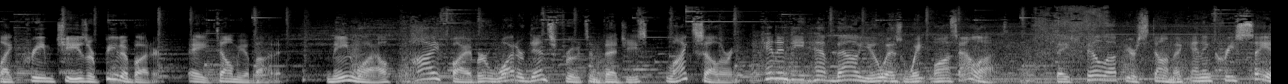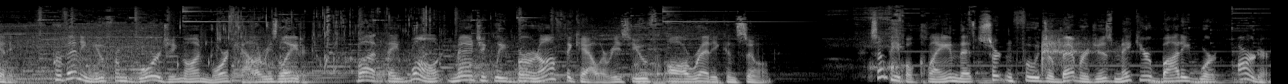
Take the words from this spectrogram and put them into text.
like cream cheese or peanut butter. Hey, tell me about it. Meanwhile, high fiber, water dense fruits and veggies, like celery, can indeed have value as weight loss allies. They fill up your stomach and increase satiety, preventing you from gorging on more calories later. But they won't magically burn off the calories you've already consumed. Some people claim that certain foods or beverages make your body work harder.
